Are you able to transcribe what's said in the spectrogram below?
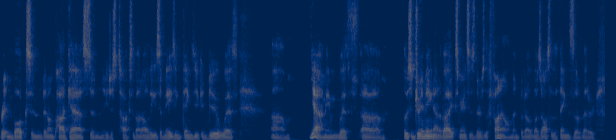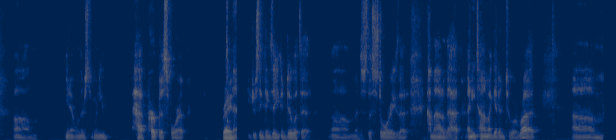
written books and been on podcasts and he just talks about all these amazing things you can do with um yeah, I mean with uh lucid dreaming and out of body experiences there's the fun element, but uh, there's also the things that that are um you know when there's when you have purpose for it right interesting things that you can do with it um, and just the stories that come out of that anytime i get into a rut um,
